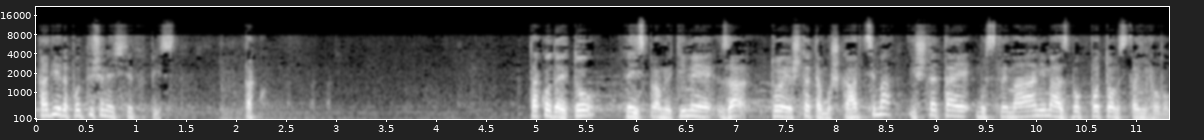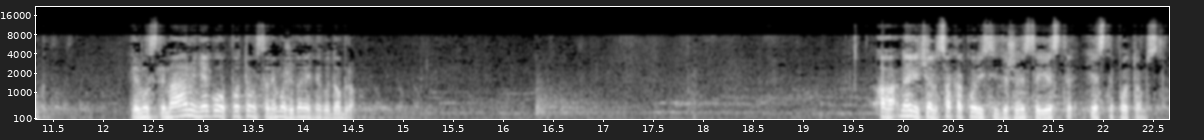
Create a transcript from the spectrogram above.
kad je da potpiše, neće se potpisati. Tako. Tako da je to neispravno i time je za, to je šteta muškarcima i šteta je muslimanima zbog potomstva njihovog. Jer muslimanu njegovo potomstvo ne može donijeti nego dobro. A najveća ali svaka korist iz jeste, jeste potomstvo.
